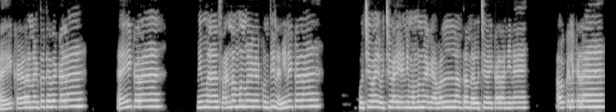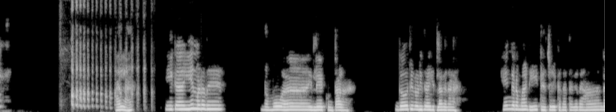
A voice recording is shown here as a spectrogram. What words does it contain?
ಐ ಕಳ ನಗ್ತತಿ ಅದ ಕಳ ಐ ಕಳ ನಿಮ್ಮ ಸಣ್ಣ ಅಮ್ಮನ ಮ್ಯಾಗ ಕುಂತೀನ ನೀನೇ ಕಳ. ಉಚಿವಾಯ್ ಉಚಿವಾಯ್ ನಿಮ್ಮ ಅಮ್ಮನ ಮ್ಯಾಗ ಅವಲ್ಲ ಅಂತಂದ ಉಚಿವಾಯ್ ಕಳ ನೀನೇ. ಅವ ಕಲೆ ಕಳ. ಅಲ್ಲ ಈಗ ಏನು ಮಾಡೋದು? ನಮ್ಮವ್ವ ಇಲ್ಲೇ ಕುಂತಾಳ. ಗೌರಿ ನೋಡಿದ್ರೆ ಹಿತ್ಲಾಗದಾಳ. ಹೆಂಗಾರ ಮಾಡಿ ಟಜರಿ ಕದ ತೆಗೆದ ಹಂಗ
